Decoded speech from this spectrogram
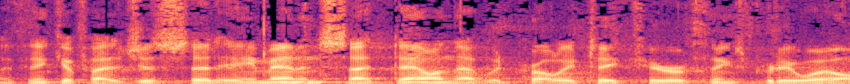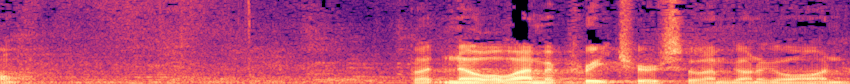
I think if I just said amen and sat down, that would probably take care of things pretty well. But no, I'm a preacher, so I'm going to go on.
